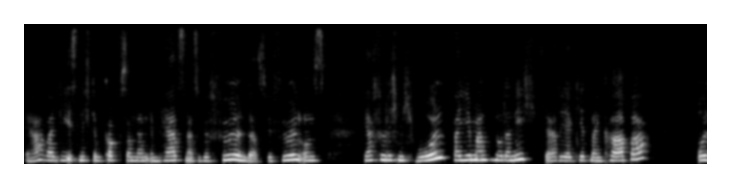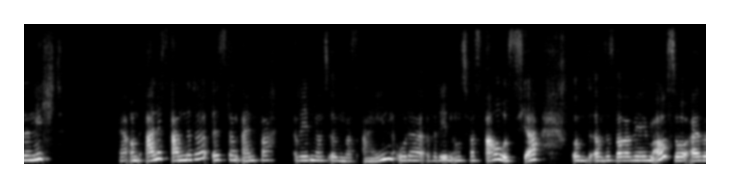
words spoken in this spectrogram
Ja, weil die ist nicht im Kopf, sondern im Herzen. Also wir fühlen das. Wir fühlen uns, ja, fühle ich mich wohl bei jemandem oder nicht? Ja, reagiert mein Körper oder nicht? Ja, und alles andere ist dann einfach reden wir uns irgendwas ein oder reden uns was aus, ja. Und äh, das war bei mir eben auch so. Also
